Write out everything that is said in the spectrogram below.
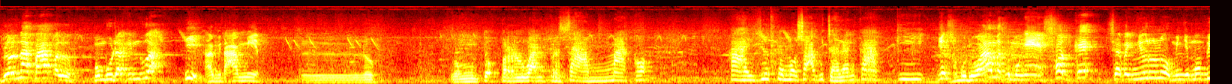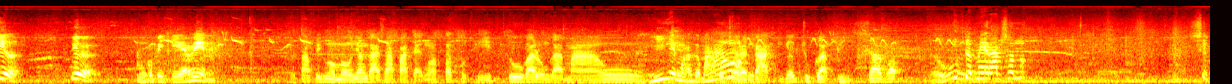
Belum apa-apa lu, membudakin gua. Hi, amit-amit. Lu, untuk perluan bersama kok. Ayo tuh mau aku jalan kaki. Ya sebodoh amat mau ngesot kek. Siapa yang nyuruh lo minjem mobil? Ya, mau kepikirin. Tapi ngomongnya nggak usah pakai ngotot begitu kalau nggak mau. Nah, iya emang agak mau. Jalan kaki ya juga bisa kok. Ya udah merah sana. Sip.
